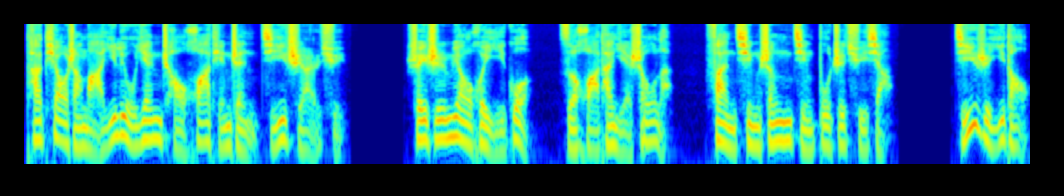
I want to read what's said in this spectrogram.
他跳上马一溜烟朝花田镇疾驰而去。谁知庙会已过，字画摊也收了，范庆生竟不知去向。吉日一到，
